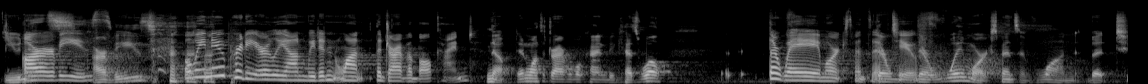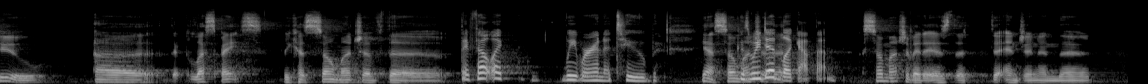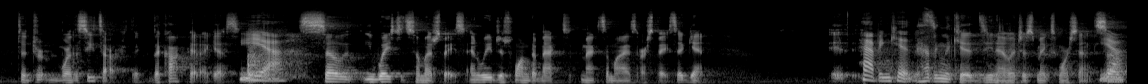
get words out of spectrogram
units, RVs. RVs. Well, we knew pretty early on we didn't want the drivable kind. no, didn't want the drivable kind because well, They're way more expensive they're too. they're way more expensive. One, but two, uh, less space because so much of the They felt like we were in a tube yeah so because we did it- look at them. so much of it is the the engine and the the where the seats are the, the cockpit I guess. Yeah. So you wasted so much space, and we just wanted to max- maximize our space again. Having kids. Having the kids, you know, it just makes more sense. So, yeah.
